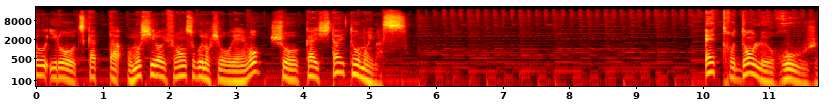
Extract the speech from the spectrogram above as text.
う色を使った面白いフランス語の表現を紹介したいと思います。Être dans le rouge.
